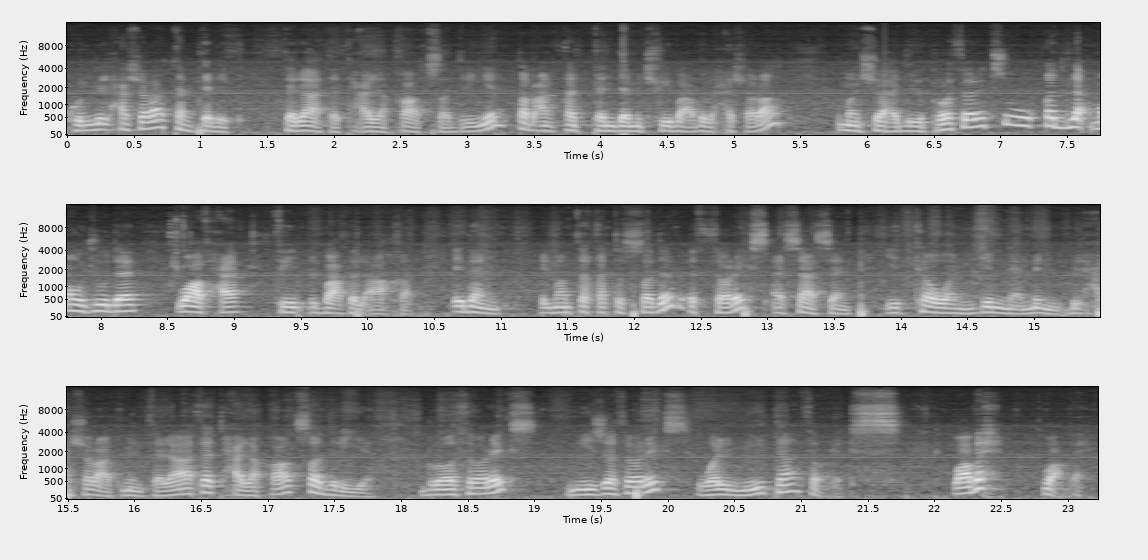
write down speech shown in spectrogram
كل الحشرات تمتلك ثلاثة حلقات صدرية. طبعا قد تندمج في بعض الحشرات ومن شاهد ال prothorax وقد لا موجودة واضحة في البعض الآخر. إذا المنطقة الصدر ال thorax أساسا يتكون قلنا من بالحشرات من ثلاثة حلقات صدرية. prothorax mesothorax وال metathorax واضح؟ واضح.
